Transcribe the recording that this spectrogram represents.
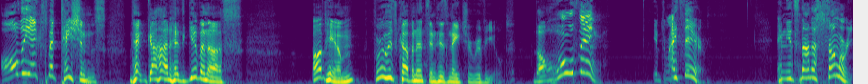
all the expectations that God has given us of Him through His covenants and His nature revealed. The whole thing. It's right there. And it's not a summary,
